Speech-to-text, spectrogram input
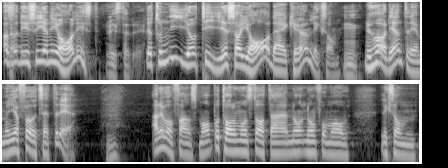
Alltså det är så genialiskt. Visst är det. Jag tror 9 av 10 sa ja där i kön liksom. Mm. Nu hörde jag inte det, men jag förutsätter det. Ja, det var fan smart. På tal om att starta någon, någon form av, liksom,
